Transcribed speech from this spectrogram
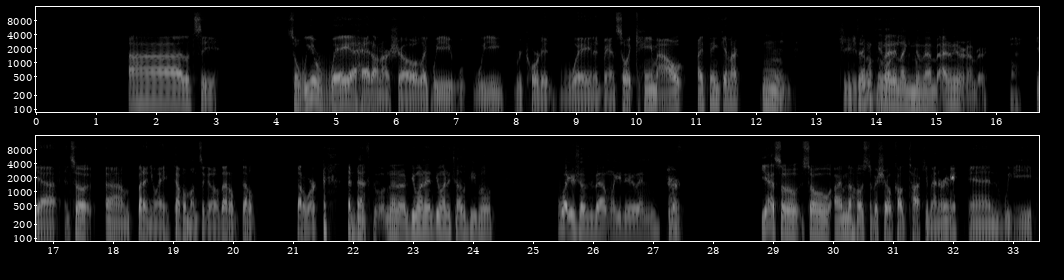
Uh, let's see. So we are way ahead on our show. Like we we recorded way in advance. So it came out, I think, in our. Mm, I geez, feel I like don't it came know. out in like November. I don't even remember. Yeah, and so, um, but anyway, a couple months ago, that'll that'll that'll work. That's cool. No, no. Do you want to do you want to tell the people what your show's about and what you do and Sure. Yeah, so so I'm the host of a show called Talkumentary, and we,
